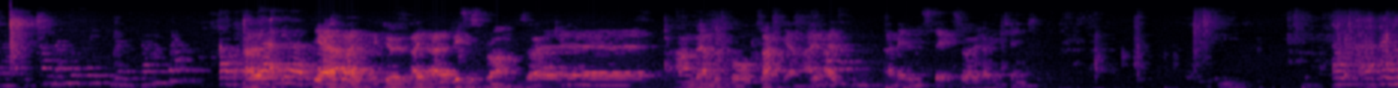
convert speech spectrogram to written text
Um, when you say to the Islamic Oh, Uh, yeah, yeah. Yeah, I, if you, I, I, this is wrong. So I, uh, använde på klacken. I, I, I made a mistake, so I, I changed. I, I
